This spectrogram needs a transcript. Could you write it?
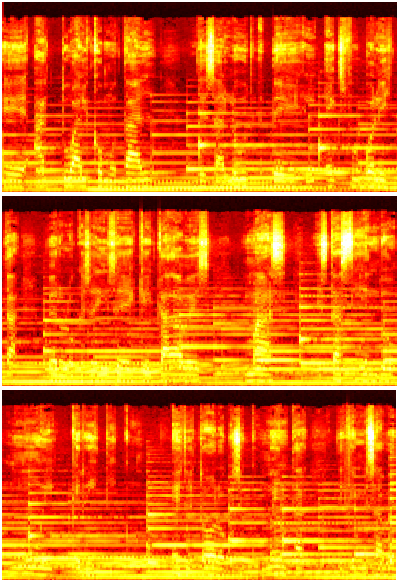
eh, actual como tal de salud del exfutbolista, pero lo que se dice es que cada vez más está siendo muy crítico. Esto es todo lo que se comenta. Déjenme saber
